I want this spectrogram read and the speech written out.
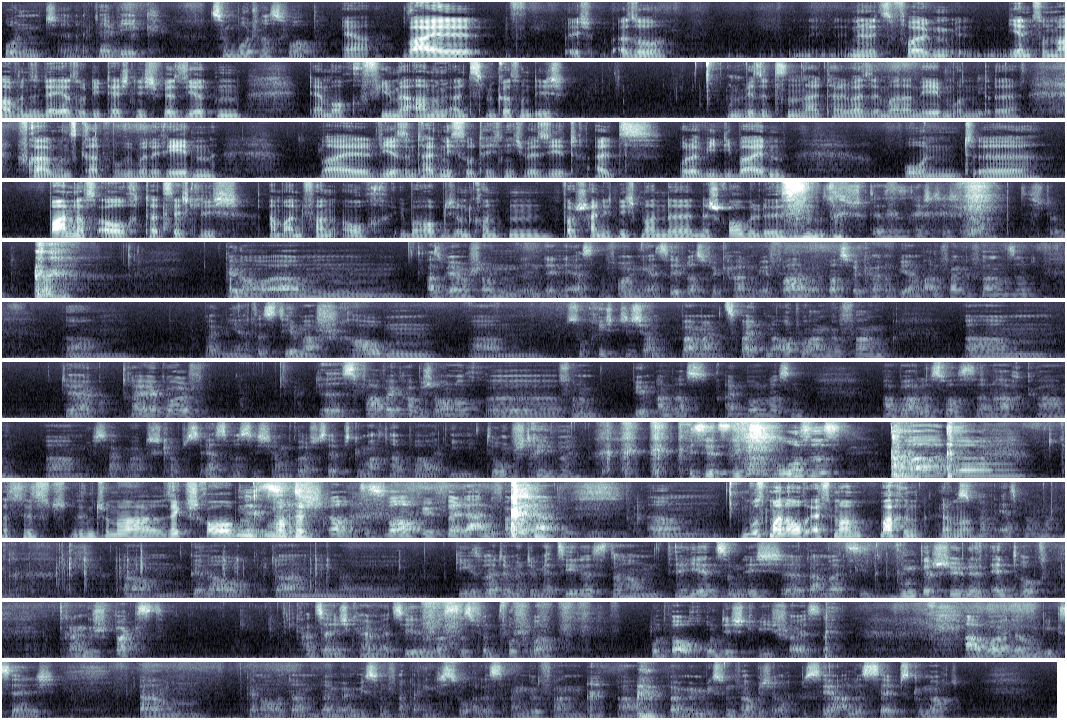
und äh, der Weg zum Motorswap. Ja, weil ich, also in den letzten Folgen, Jens und Marvin sind ja eher so die technisch versierten. Die haben auch viel mehr Ahnung als Lukas und ich. Und wir sitzen halt teilweise immer daneben und äh, fragen uns gerade, worüber die reden. Weil wir sind halt nicht so technisch versiert als oder wie die beiden. Und äh, waren das auch tatsächlich am Anfang auch überhaupt nicht und konnten wahrscheinlich nicht mal eine, eine Schraube lösen. Das ist richtig, ja, das stimmt. genau, ähm, also wir haben schon in den ersten Folgen erzählt, was für Karren wir fahren und was für Karren wir am Anfang gefahren sind. Ähm, bei mir hat das Thema Schrauben ähm, so richtig am, bei meinem zweiten Auto angefangen. Ähm, der Dreier Golf. Das Fahrwerk habe ich auch noch äh, von einem wem anders einbauen lassen. Aber alles, was danach kam, ähm, ich sag mal, ich glaube, das erste, was ich am Golf selbst gemacht habe, war die Domstrebe. Ist jetzt nichts Großes, aber ähm, Das ist, sind schon mal sechs Schrauben. das, ist geschraubt. das war auf jeden Fall der Anfang, ja. Ähm, Muss man auch erstmal machen. muss mal. man erstmal machen. Ähm, genau, dann äh, ging es weiter mit dem Mercedes. Da haben der Jens und ich äh, damals diesen wunderschönen Endtopf dran gespackst. Kannst eigentlich keinem erzählen, was das für ein Pfusch war. Und war auch undicht wie Scheiße. Aber darum ging es ja nicht. Ähm, genau, dann beim MX5 hat eigentlich so alles angefangen. Ähm, beim MX5 habe ich auch bisher alles selbst gemacht.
